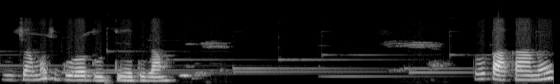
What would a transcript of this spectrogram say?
দুই চামচ গুঁড়ো দুধ দিয়ে দিলাম। তো পাকা আমের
